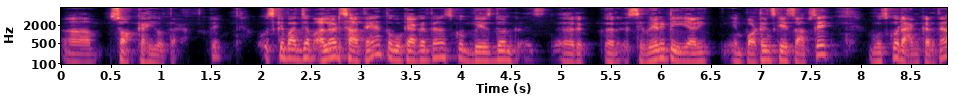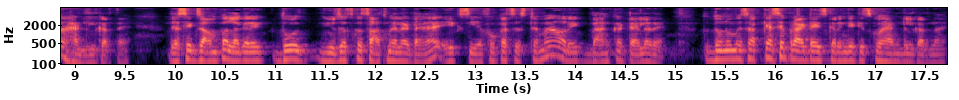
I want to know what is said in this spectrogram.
सॉक का ही होता है ओके उसके बाद जब अलर्ट्स आते हैं तो वो क्या करते हैं, उसको बेस्ड ऑन सिवेरिटी यानी इंपॉर्टेंस के हिसाब से वो उसको रैंक करते हैं और हैंडल करते हैं। जैसे एग्जांपल अगर एक, दो यूज़र्स का साथ में अलर्ट आया है, एक सीएफओ का सिस्टम है और एक बैंक का टेलर है तो दोनों में से आप कैसे प्रायोरिटाइज करेंगे किसको हैंडल करना है?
